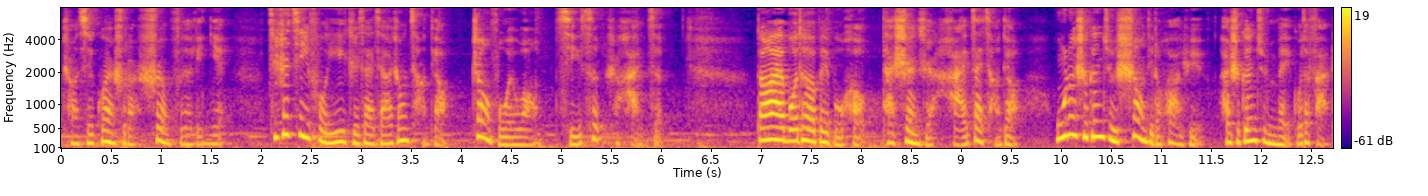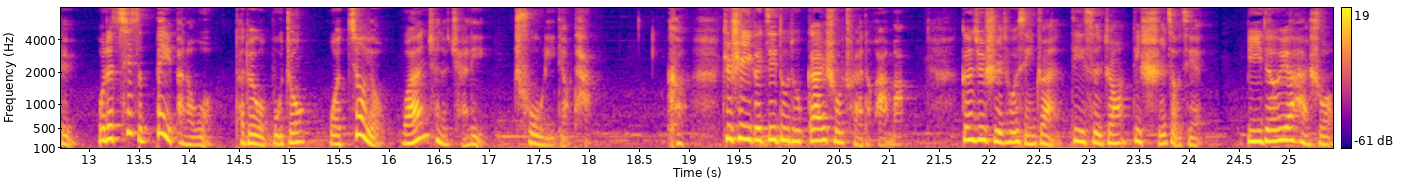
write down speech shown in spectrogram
长期灌输了顺服的理念。其实继父也一直在家中强调丈夫为王，其次是孩子。当艾伯特被捕后，他甚至还在强调，无论是根据上帝的话语，还是根据美国的法律，我的妻子背叛了我，她对我不忠，我就有完全的权利。处理掉他，可这是一个基督徒该说出来的话吗？根据《使徒行传》第四章第十九节，彼得、约翰说：“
